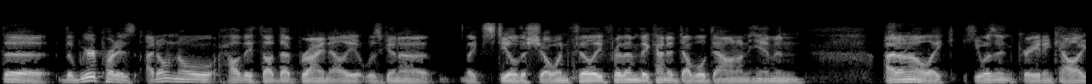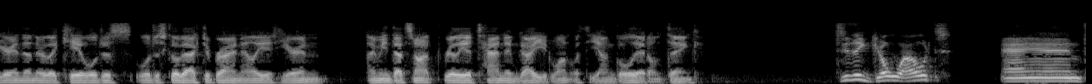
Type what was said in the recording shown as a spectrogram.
the the weird part is I don't know how they thought that Brian Elliott was gonna like steal the show in Philly for them. They kind of doubled down on him and I don't know, like he wasn't great in Calgary and then they're like, okay, we'll just we'll just go back to Brian Elliott here and I mean that's not really a tandem guy you'd want with a young goalie, I don't think. Do they go out and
